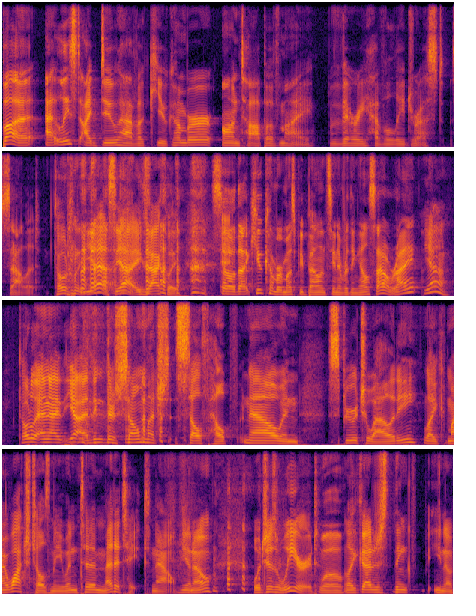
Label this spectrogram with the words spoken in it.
but at least I do have a cucumber on top of my very heavily dressed salad. Totally. yes. Yeah. Exactly. So that cucumber must be balancing everything else out, right? Yeah, totally. And I, yeah, I think there's so much self help now and spirituality. Like my watch tells me when to meditate now, you know, which is weird. Whoa. Like I just think, you know,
